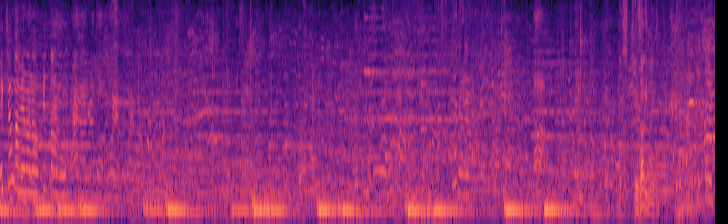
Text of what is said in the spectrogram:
액션 가면 하나 없겠다고. 역시 개사기네 이거 개쩔지.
